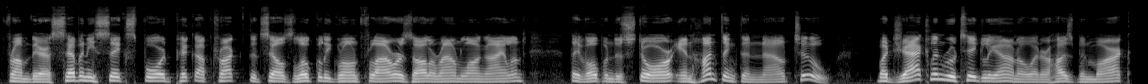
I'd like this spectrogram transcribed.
from their 76 Ford pickup truck that sells locally grown flowers all around Long Island. They've opened a store in Huntington now, too. But Jacqueline Rutigliano and her husband Mark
